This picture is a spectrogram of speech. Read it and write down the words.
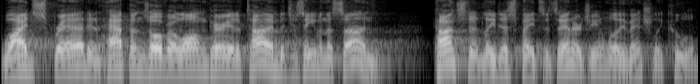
widespread and happens over a long period of time, but you see, even the sun constantly dissipates its energy and will eventually cool.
